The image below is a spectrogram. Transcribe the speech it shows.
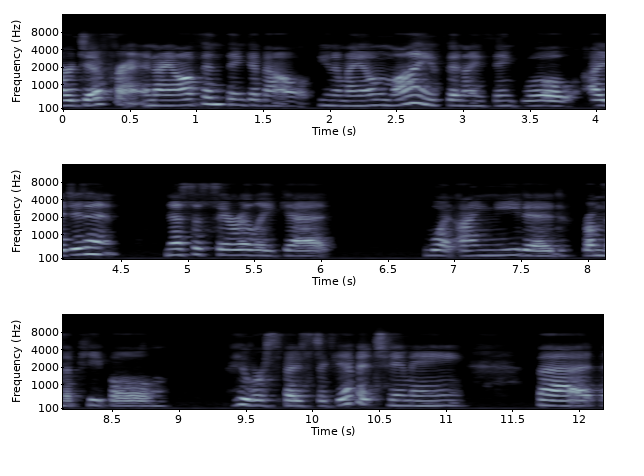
are different. And I often think about you know my own life, and I think, well, I didn't necessarily get what I needed from the people who were supposed to give it to me, but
